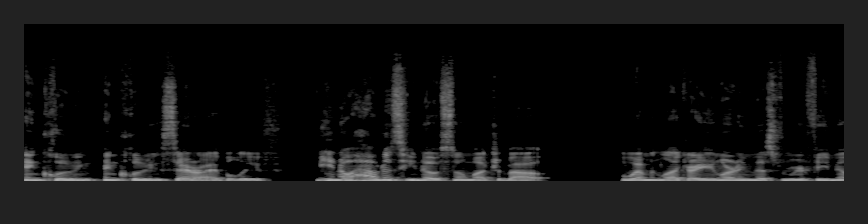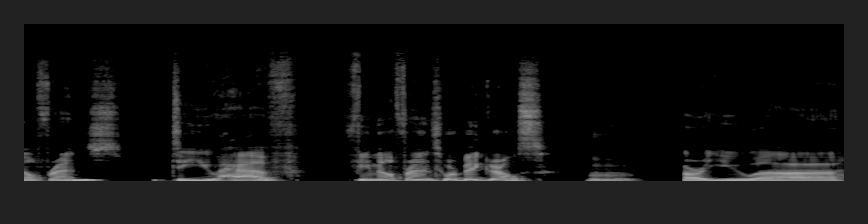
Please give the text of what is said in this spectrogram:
including including sarah i believe you know how does he know so much about women like are you learning this from your female friends do you have female friends who are big girls Mhm. are you uh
